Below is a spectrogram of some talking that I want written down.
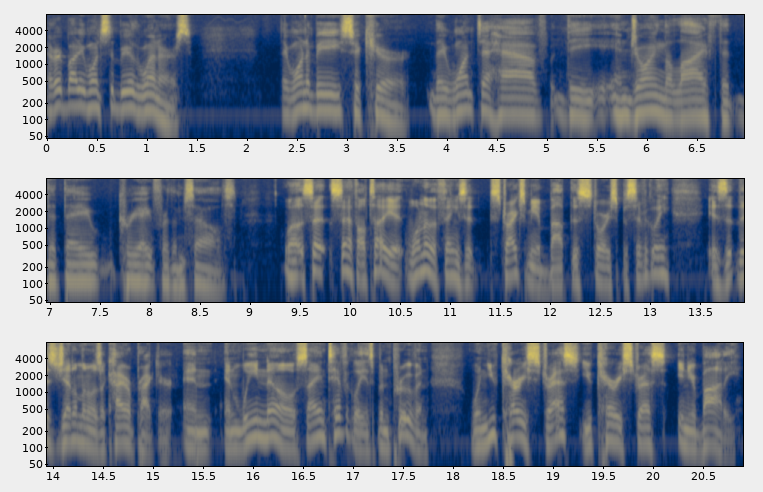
Everybody wants to be with winners. They want to be secure. They want to have the enjoying the life that, that they create for themselves. Well, Seth, I'll tell you, one of the things that strikes me about this story specifically is that this gentleman was a chiropractor. And, and we know scientifically, it's been proven when you carry stress, you carry stress in your body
